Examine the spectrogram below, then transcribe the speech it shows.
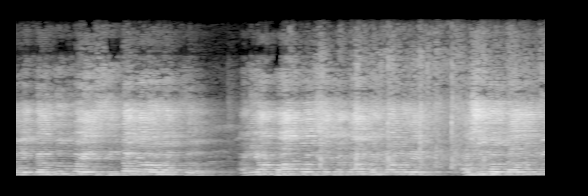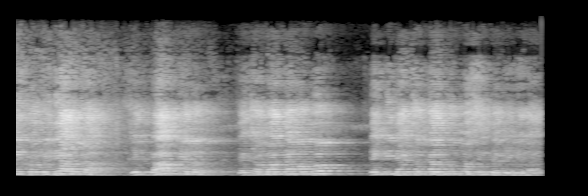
तर कर्तृत्व हे सिद्ध करावं लागतं. आणि या पाच वर्षाच्या कालखंडामध्ये आशुतोष दादांनी जो निधी आणला जे काम केलं त्याच्या माध्यमातून त्यांनी त्यांचं कर्तृत्व सिद्ध केलेलं आहे.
